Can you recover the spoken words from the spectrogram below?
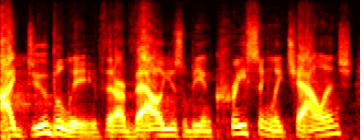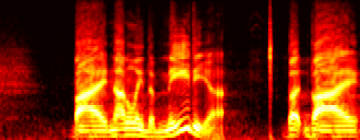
I do believe that our values will be increasingly challenged by not only the media, but by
